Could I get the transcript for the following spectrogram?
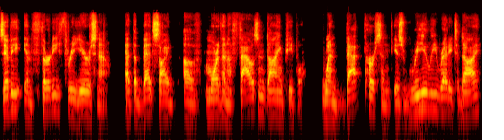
Zibby, in 33 years now, at the bedside of more than a thousand dying people, when that person is really ready to die,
